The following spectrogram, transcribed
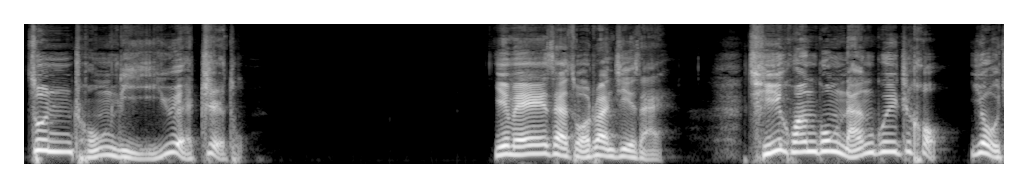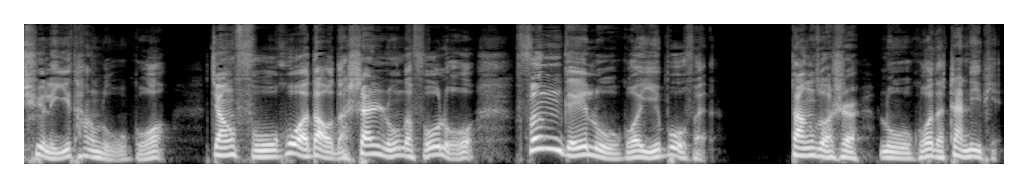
尊崇礼乐制度。因为在《左传》记载，齐桓公南归之后，又去了一趟鲁国。将俘获到的山戎的俘虏分给鲁国一部分，当做是鲁国的战利品。《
